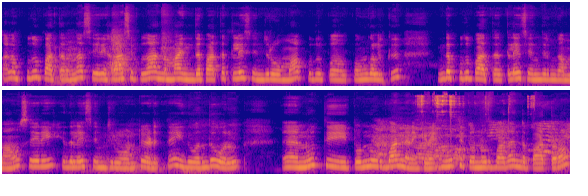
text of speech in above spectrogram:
அதனால் புது பாத்திரம் தான். சரி ஹாசிப்பு தான். அந்தம்மா இந்த பாத்திரத்துலேயே செஞ்சுருவோம்மா. புது பொ பொங்கலுக்கு இந்த புது பாத்திரத்திலே செஞ்சுருங்கம்மாவும். சரி இதிலே செஞ்சுருவோன்ட்டு எடுத்தேன். இது வந்து ஒரு நூற்றி தொண்ணூறுபான்னு நினைக்கிறேன். நூற்றி தொண்ணூறுபா தான் இந்த பாத்திரம்.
